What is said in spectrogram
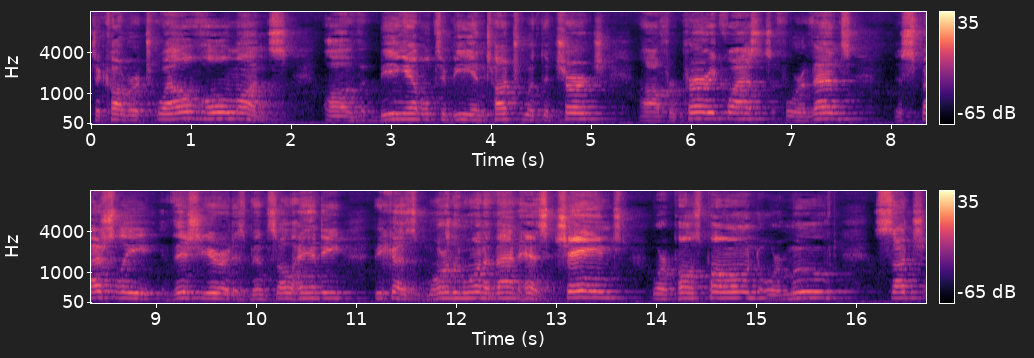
to cover twelve whole months of being able to be in touch with the church uh, for prayer requests, for events. Especially this year, it has been so handy because more than one event has changed or postponed or moved such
